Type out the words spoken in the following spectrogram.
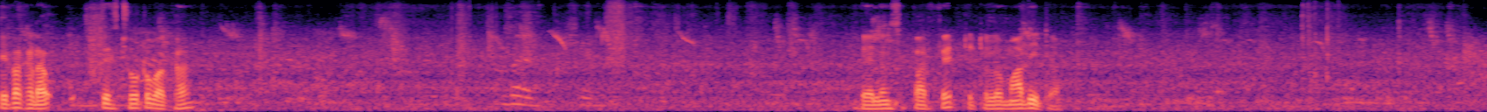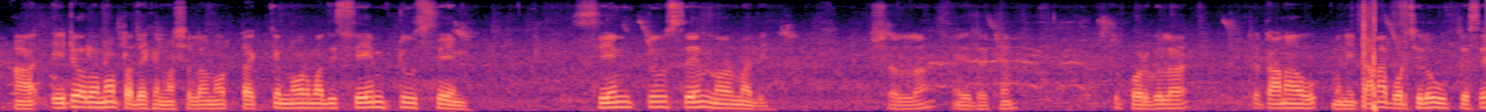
এই পাখাটা ছোট পাখা। ব্যালেন্স পারফেক্ট, এটা হলো মাদিটা। আর এটা হলো নটটা, দেখেন মাসাল্লাহ নটটা একে নর্মাদি, same to same. Same to same নর্মাদি। মাসাল্লাহ এই দেখেন। পরগুলা টানা মানে টানা পড়ছিল উঠতেছে।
